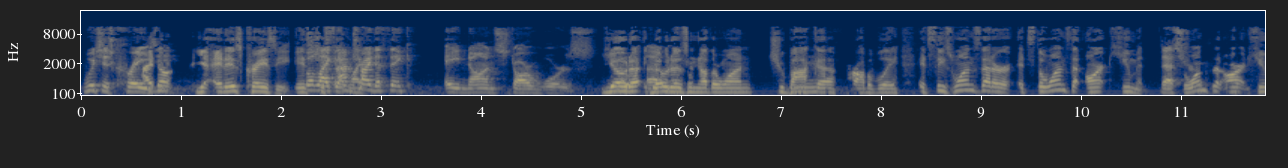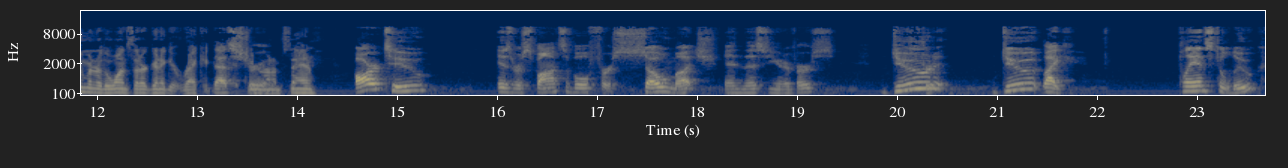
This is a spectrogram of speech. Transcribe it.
which is crazy. I don't. Yeah, it is crazy. It's but like, that, I'm like, trying to think a non Star Wars. Yoda. Uh, Yoda's another one. Chewbacca mm-hmm. probably. It's these ones that are. It's the ones that aren't human. That's the true. ones that aren't human are the ones that are going to get recognized. That's true. You know what I'm saying? R two is responsible for so much in this universe. Dude, true. dude, like plans to Luke,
